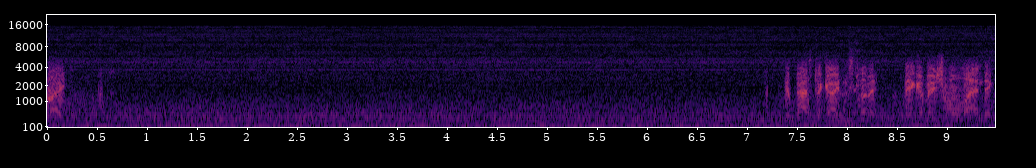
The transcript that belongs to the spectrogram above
right. You're past the guidance limit. Make a visual landing.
